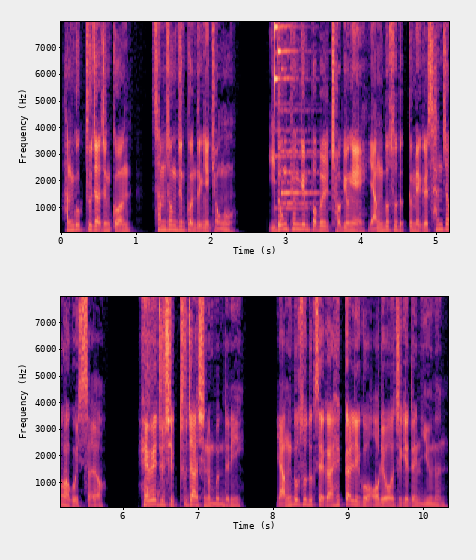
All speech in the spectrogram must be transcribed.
한국투자증권, 삼성증권 등의 경우 이동평균법을 적용해 양도소득 금액을 산정하고 있어요. 해외 주식 투자하시는 분들이 양도소득세가 헷갈리고 어려워지게 된 이유는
